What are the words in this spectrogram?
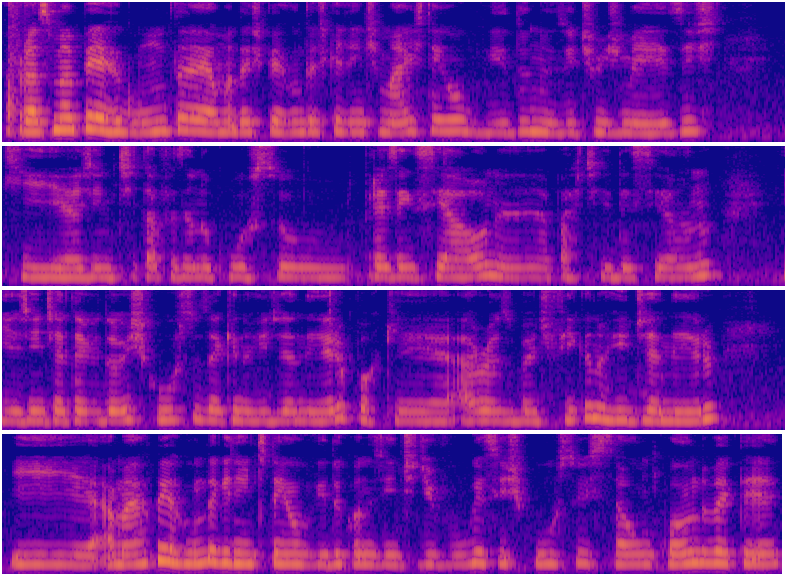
A próxima pergunta é uma das perguntas que a gente mais tem ouvido nos últimos meses, que a gente está fazendo curso presencial, né, a partir desse ano. E a gente já teve dois cursos aqui no Rio de Janeiro, porque a Rosebud fica no Rio de Janeiro. E a maior pergunta que a gente tem ouvido quando a gente divulga esses cursos são quando vai ter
